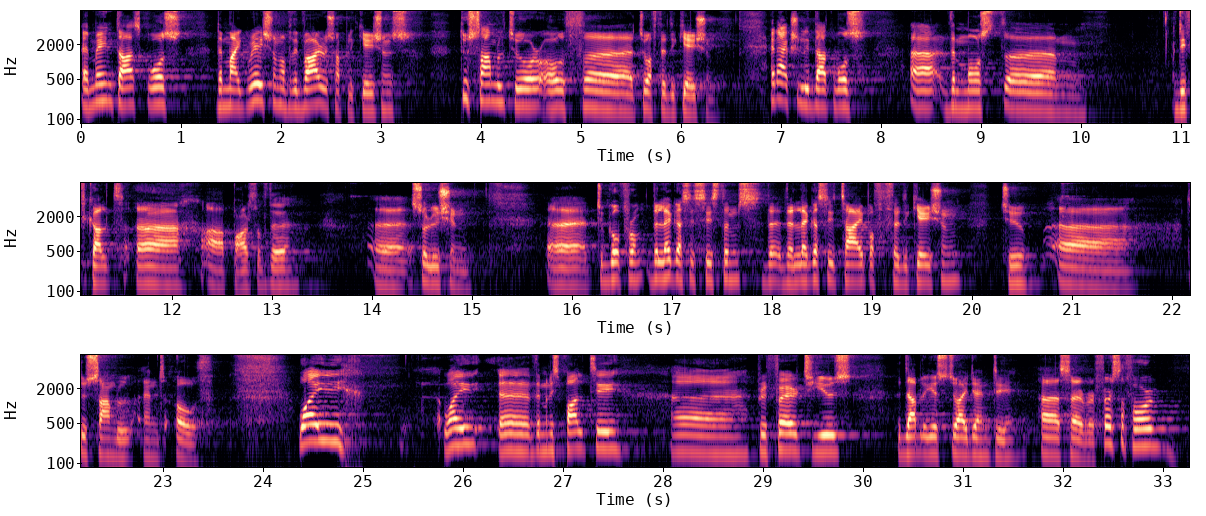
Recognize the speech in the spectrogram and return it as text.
a main task was the migration of the various applications to SAML 2 or OAuth 2 authentication. And actually that was the most um, difficult uh, uh, part of the uh, solution uh, to go from the legacy systems, the, the legacy type of authentication to, uh, to SAML and OAuth. Why, why uh, the municipality uh, preferred to use the WSO2 identity uh, server? First of all,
